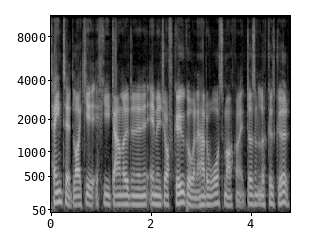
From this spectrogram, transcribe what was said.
tainted. Like you, if you downloaded an image off Google and it had a watermark on it, it doesn't look as good.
